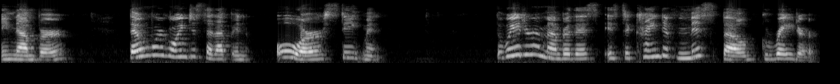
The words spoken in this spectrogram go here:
a number, then we're going to set up an OR statement. The way to remember this is to kind of misspell greater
